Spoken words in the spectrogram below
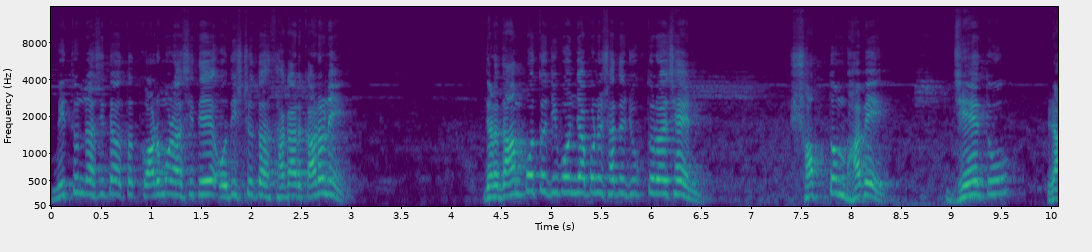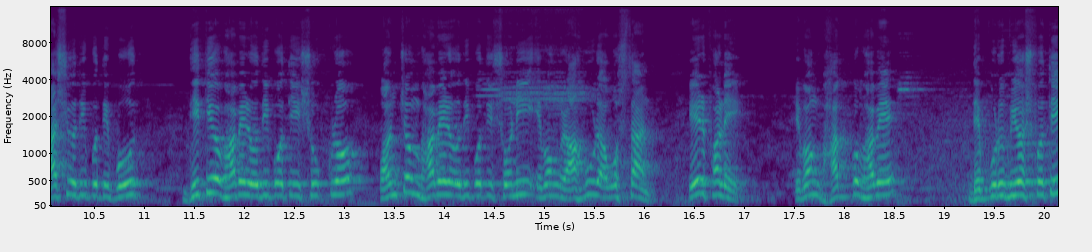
মিথুন রাশিতে অর্থাৎ কর্মরাশিতে অধিষ্ঠিত থাকার কারণে যারা দাম্পত্য জীবনযাপনের সাথে যুক্ত রয়েছেন সপ্তমভাবে যেহেতু রাশি অধিপতি বুধ, দ্বিতীয় ভাবের অধিপতি শুক্র, পঞ্চম ভাবের অধিপতি শনি এবং রাহুর অবস্থান এর ফলে এবং ভাগ্যভাবে দেবগুরু বৃহস্পতি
